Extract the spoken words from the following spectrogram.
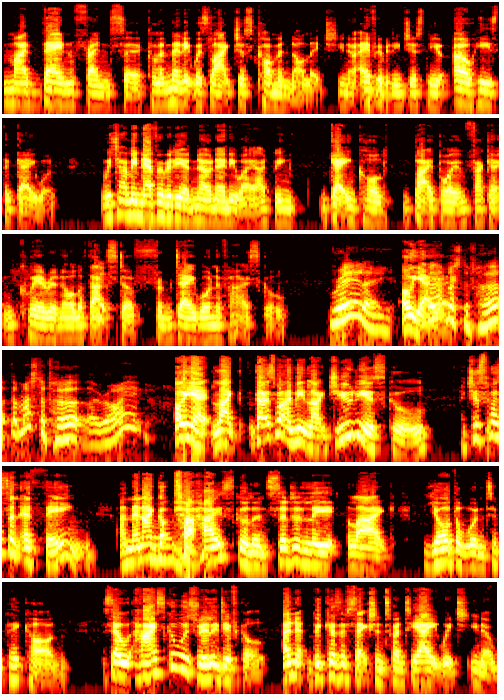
my then friend circle, and then it was like just common knowledge. You know, everybody just knew, oh, he's the gay one, which I mean, everybody had known anyway. I'd been getting called batty boy and faggot and queer and all of that stuff from day one of high school. Really? Oh yeah. Well, that yeah. must have hurt. That must have hurt, though, right? Oh yeah, like that's what I mean. Like junior school, it just wasn't a thing, and then I got mm. to high school, and suddenly, like, you're the one to pick on. So high school was really difficult, and because of Section Twenty Eight, which you know,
